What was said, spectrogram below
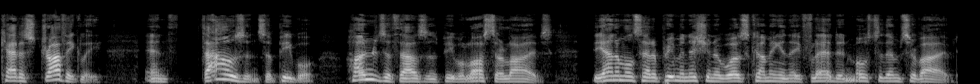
catastrophically. And thousands of people, hundreds of thousands of people lost their lives. The animals had a premonition of what was coming and they fled, and most of them survived.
